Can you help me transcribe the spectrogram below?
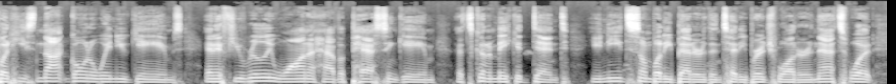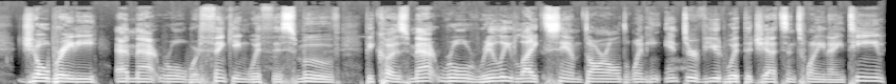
but he's not going to win you games. And if you really want to have a passing game that's going to make a dent, you need somebody better than Teddy Bridgewater. And that's what Joe Brady and Matt Rhule were thinking with this move because Matt Rhule really liked Sam Darnold when he interviewed with the Jets in 2019.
